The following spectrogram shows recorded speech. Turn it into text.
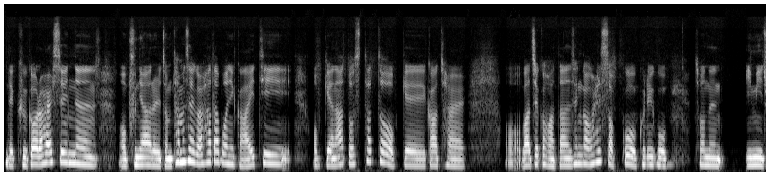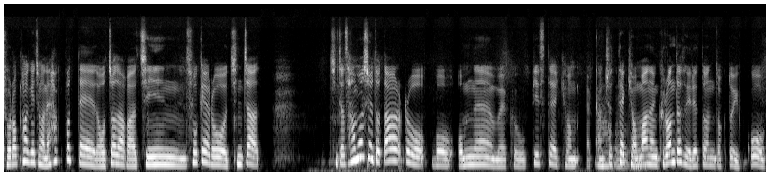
근데 그거를 할 수 있는 어, 분야를 좀 탐색을 하다 보니까 IT 업계나 또 스타트업 업계가 잘 어, 맞을 것 같다는 생각을 했었고 그리고 저는 이미 졸업하기 전에 학부 때 어쩌다가 지인 소개로 진짜 진짜 사무실도 따로 뭐 없는 왜 그 오피스텔 겸 약간 아, 주택 어, 겸하는 그런 데서 일했던 적도 있고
